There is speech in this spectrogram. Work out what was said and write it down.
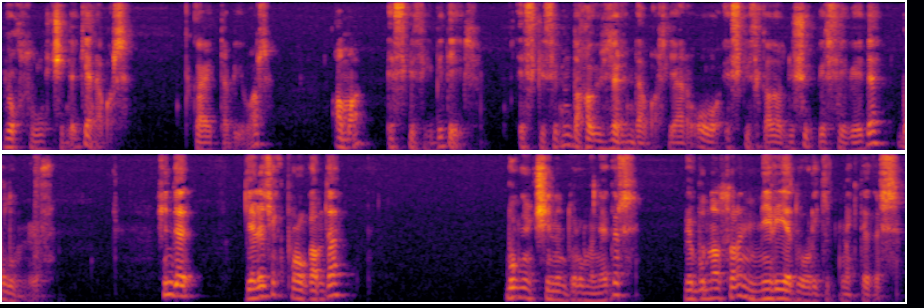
yoksulluk içinde gene var. Gayet tabii var. Ama eskisi gibi değil. Eskisinin daha üzerinde var. Yani o eskisi kadar düşük bir seviyede bulunmuyor. Şimdi gelecek programda bugün Çin'in durumu nedir? Ve bundan sonra nereye doğru gitmektedir?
